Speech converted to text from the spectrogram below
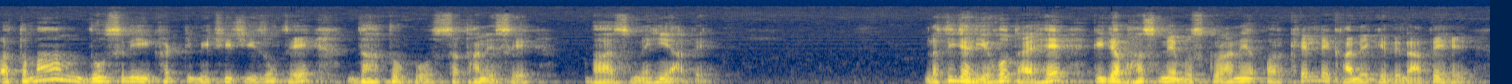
और तमाम दूसरी खट्टी मीठी चीज़ों से दांतों को सताने से बाज नहीं आते। नतीजा ये होता है कि जब हंसने, मुस्कुराने और खेलने खाने के दिन आते हैं,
